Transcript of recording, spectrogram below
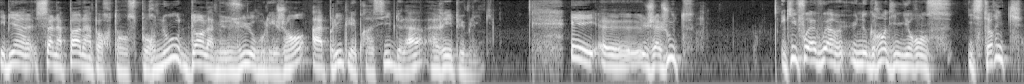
eh bien, ça n'a pas d'importance pour nous dans la mesure où les gens appliquent les principes de la République. Et j'ajoute qu'il faut avoir une grande ignorance historique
